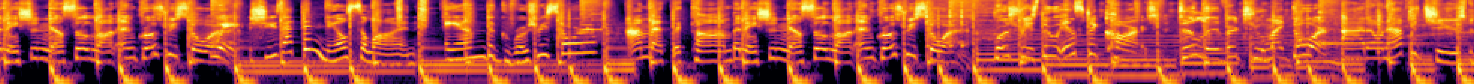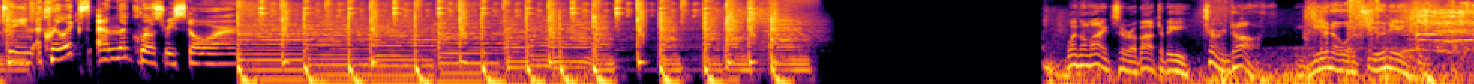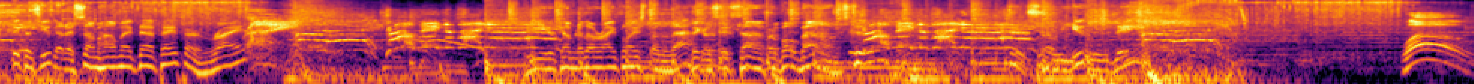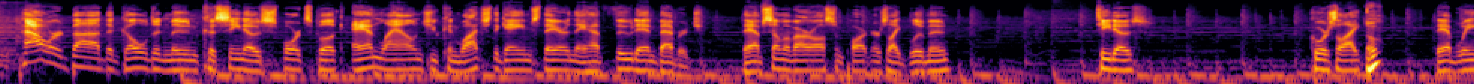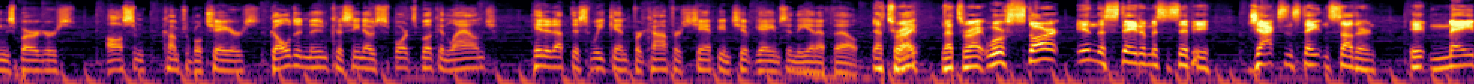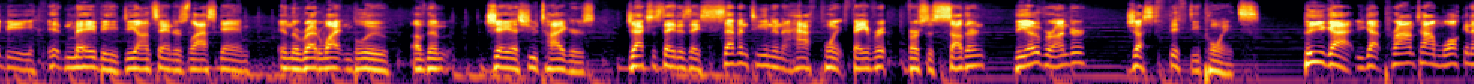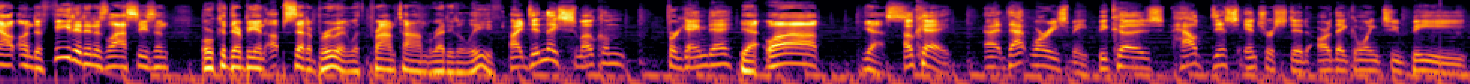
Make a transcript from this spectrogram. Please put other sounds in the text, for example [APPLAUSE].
Combination nail salon and grocery store. Wait, she's at the nail salon and the grocery store? I'm at the combination nail salon and grocery store. Groceries through Instacart, delivered to my door. I don't have to choose between acrylics and the grocery store. When the lights are about to be turned off, you know what you need. Because you gotta somehow make that paper, right? Right. You come to the right place for that. Because it's time for Bo Bounds to, to show you the Whoa! Powered by the Golden Moon Casino Sportsbook and Lounge. You can watch the games there, and they have food and beverage. They have some of our awesome partners like Blue Moon, Tito's, Coors Light. Oh. They have wings, burgers, awesome, comfortable chairs. Golden Moon Casino Sportsbook and Lounge. Hit it up this weekend for conference championship games in the NFL. That's right. That's right. We'll start in the state of Mississippi, Jackson State and Southern. It may be, it may be Deion Sanders' last game in the red, white, and blue of them JSU Tigers. Jackson State is a 17 and a half point favorite versus Southern. The over under, just 50 points. Who you got? You got Primetime walking out undefeated in his last season, or could there be an upset of brewing with Primetime ready to leave? All right, didn't they smoke him for game day? Yeah. Well, uh, yes. Okay, uh, that worries me because how disinterested are they going to be?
